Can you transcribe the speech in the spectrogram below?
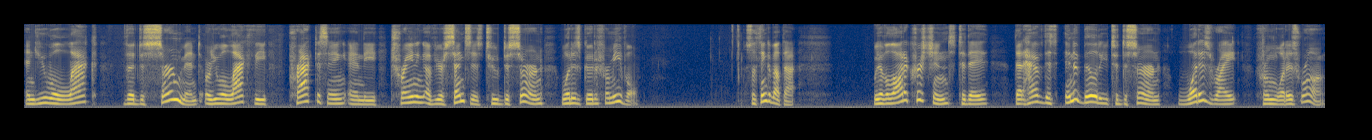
and you will lack the discernment or you will lack the practicing and the training of your senses to discern what is good from evil. So think about that. We have a lot of Christians today that have this inability to discern what is right from what is wrong.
